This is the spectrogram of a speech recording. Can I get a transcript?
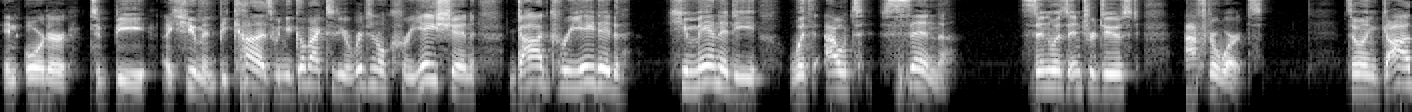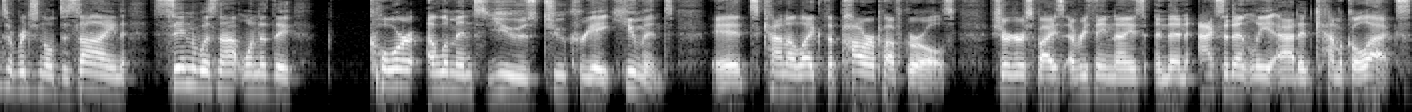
in order to be a human. Because when you go back to the original creation, God created humanity without sin. Sin was introduced afterwards. So, in God's original design, sin was not one of the core elements used to create humans. It's kind of like the Powerpuff Girls sugar, spice, everything nice, and then accidentally added chemical X.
